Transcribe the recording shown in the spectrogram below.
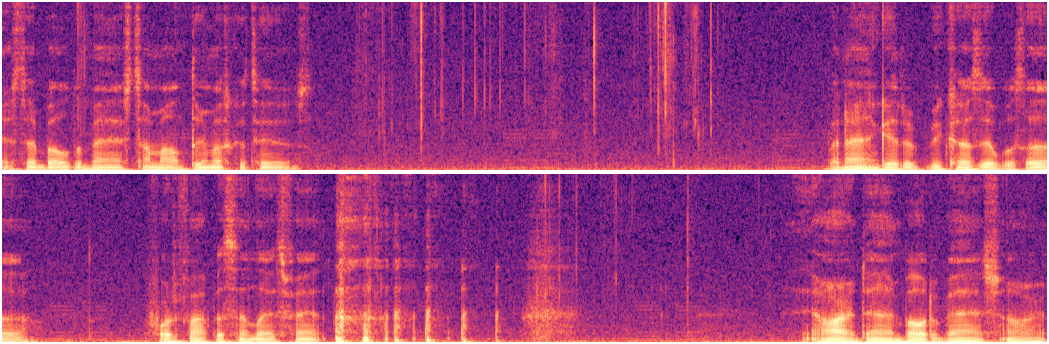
It's that Boulder Bash talking about Three Musketeers. But I didn't get it because it was uh 45% less fat. Alright then, Boulder Bash. Alright.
